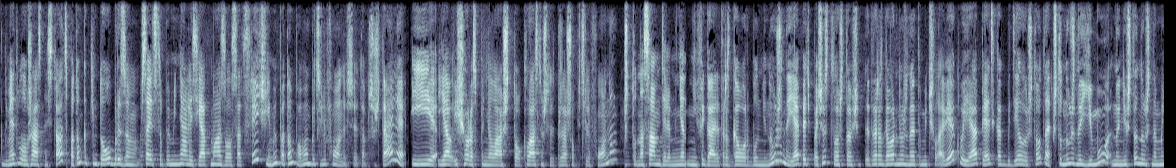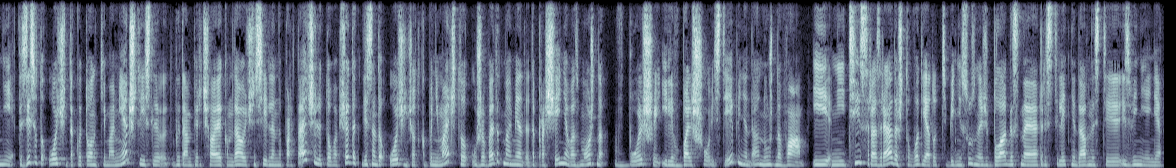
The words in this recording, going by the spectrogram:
Для меня это была ужасная ситуация. Потом каким-то образом обстоятельства поменялись, я отмазалась от встречи, и мы потом, по-моему, по телефону все это обсуждали. И я еще раз поняла, что классно, что это произошло по телефону, что на самом деле мне нифига этот разговор был не нужен, и я опять почувствовала, что в общем, этот разговор нужен этому человеку, и я опять как бы делаю что-то, что нужно ему, но не что нужно мне. То есть здесь вот очень такой тонкий момент, что если вы там перед человеком, да, очень сильно напортачили, то вообще-то здесь надо очень четко понимать, что уже в этот момент это прощение, возможно, в большей или в большой степени, да, нужно вам. И не идти с разряда, что вот я тут тебе несу, значит, благостное 30-летней давности извинения.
